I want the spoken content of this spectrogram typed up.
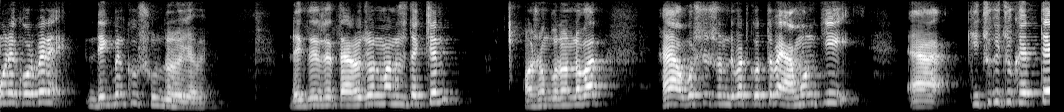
মনে করবেন, দেখবেন খুব সুন্দর হয়ে যাবে। দেখতে দেখতে তেরো জন মানুষ দেখছেন, অসংখ্য ধন্যবাদ। হ্যাঁ অবশ্যই চণ্ডীপাঠ করতে হবে। এমনকি কিছু কিছু ক্ষেত্রে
